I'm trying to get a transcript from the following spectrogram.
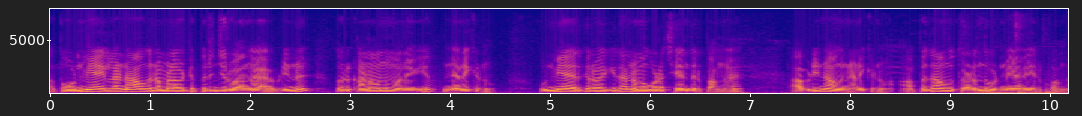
அப்போ உண்மையாக இல்லைன்னா அவங்க நம்மளை விட்டு பிரிஞ்சிருவாங்க அப்படின்னு ஒரு கணவனும் மனைவியும் நினைக்கணும். உண்மையாக இருக்கிற வரைக்கும் தான் நம்ம கூட சேர்ந்துருப்பாங்க. அப்படின்னு அவங்க நினைக்கணும். அப்போ தான் அவங்க தொடர்ந்து உண்மையாகவே இருப்பாங்க.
